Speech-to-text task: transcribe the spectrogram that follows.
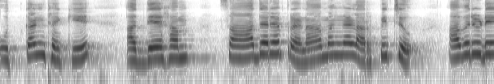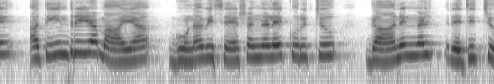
ഉത്കണ്ഠയ്ക്ക് അദ്ദേഹം സാദര പ്രണാമങ്ങൾ അർപ്പിച്ചു. അവരുടെ അതീന്ദ്രിയമായ ഗുണവിശേഷങ്ങളെക്കുറിച്ചു ഗാനങ്ങൾ രചിച്ചു.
